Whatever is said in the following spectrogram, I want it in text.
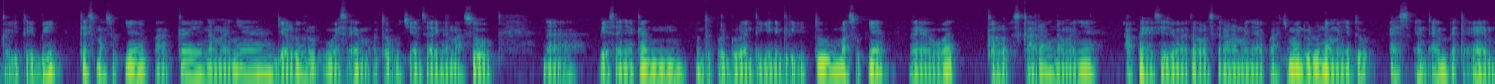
ke ITB tes masuknya pakai namanya jalur USM atau ujian saringan masuk. Nah, biasanya kan untuk perguruan tinggi negeri itu masuknya lewat kalau sekarang namanya apa ya? Saya juga nggak tahu kalau sekarang namanya apa. Cuma dulu namanya tuh SNMPTN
